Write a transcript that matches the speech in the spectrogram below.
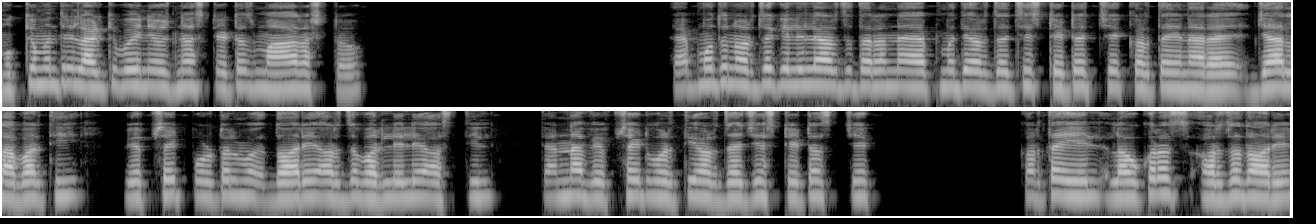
मुख्यमंत्री लाडकी बहीण योजना स्टेटस महाराष्ट्र. ॲपमधून अर्ज केलेल्या अर्जदारांना ॲपमध्ये अर्जाचे स्टेटस चेक करता येणार आहे. ज्या लाभार्थी वेबसाईट पोर्टलद्वारे अर्ज भरलेले असतील त्यांना वेबसाईटवरती अर्जाचे स्टेटस चेक करता येईल. लवकरच अर्जद्वारे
